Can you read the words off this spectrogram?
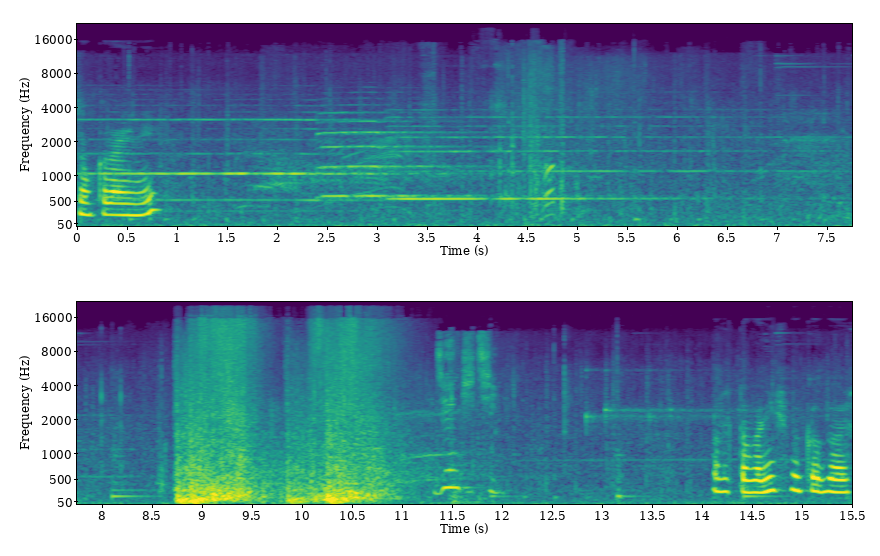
Są kolejni. Dzięki ci. Ratowaliśmy kogoś.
